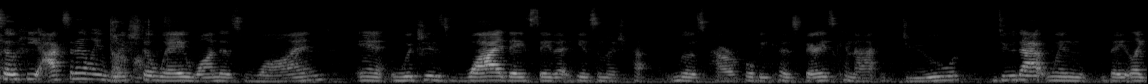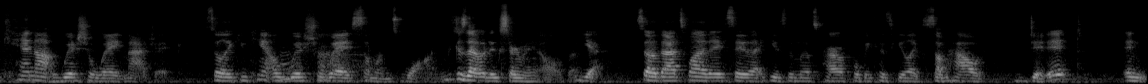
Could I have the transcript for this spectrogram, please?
so he accidentally wished away Wanda's wand, and which is why they say that he is the most po- most powerful because fairies cannot do do that when they like cannot wish away magic. So like you can't wish away Ah. someone's wand. Because that would exterminate all of them. yeah. So that's why they say that he's the most powerful because he like somehow did it and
